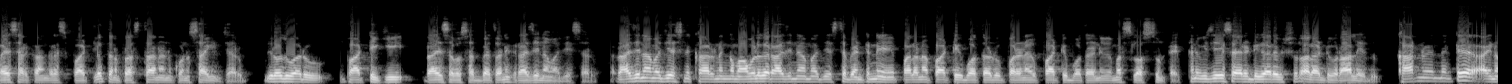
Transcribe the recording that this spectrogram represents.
వైఎస్ఆర్ కాంగ్రెస్ పార్టీలో తన ప్రస్థానాన్ని కొనసాగించారు. ఈరోజు వారు పార్టీకి రాజ్యసభ సభ్యత్వానికి రాజీనామా చేశారు. రాజీనామా చేసిన కారణంగా మామూలుగా రాజీనామా చేస్తే వెంటనే పలానా పార్టీకి పోతాడు పలానా పార్టీ పోతాడని విమర్శలు వస్తుంటాయి. కానీ విజయసాయి రెడ్డి గారి విషయంలో అలాంటివి రాలేదు. కారణం ఏంటంటే ఆయన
